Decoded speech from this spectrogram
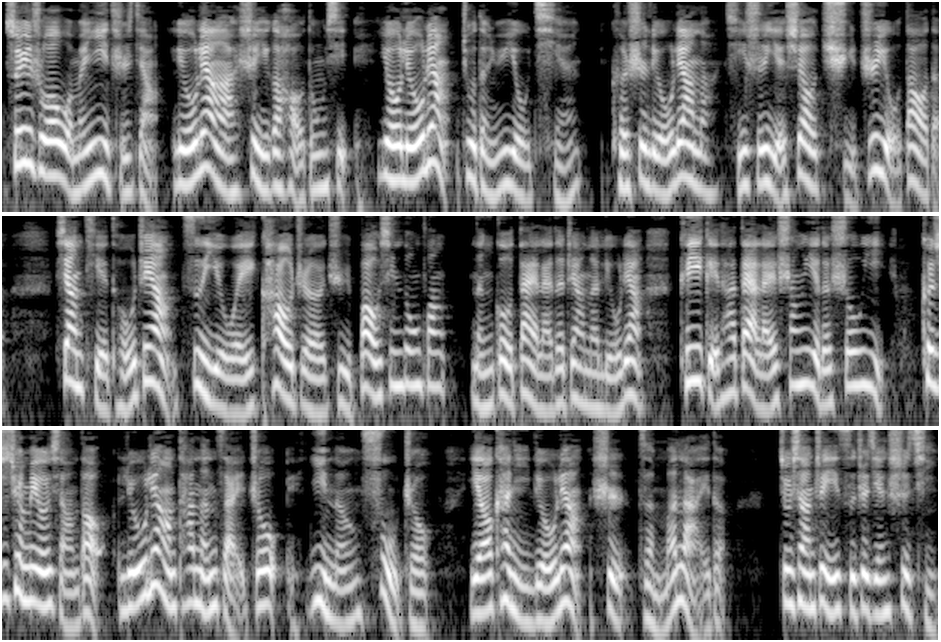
所以说，我们一直讲流量啊是一个好东西，有流量就等于有钱。可是流量呢，其实也是要取之有道的。像铁头这样自以为靠着举报新东方能够带来的这样的流量，可以给他带来商业的收益，可是却没有想到，流量它能载舟，亦能覆舟。也要看你流量是怎么来的。就像这一次这件事情，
